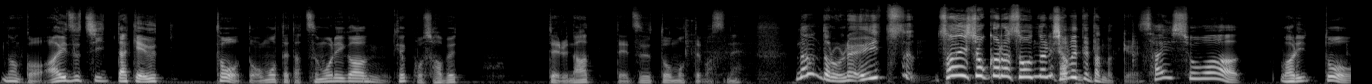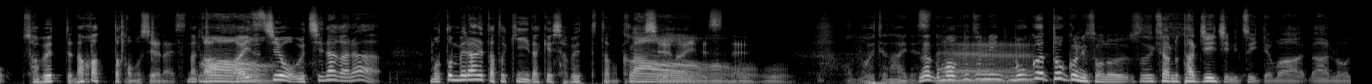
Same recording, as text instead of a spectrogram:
なんか相づちだけ打とうと思ってたつもりがうん。結構喋ってるなってずっと思ってますね。なんだろうね。えいつ最初からそんなに喋ってたんだっけ？最初は割と喋ってなかったかもしれないです。なんか相づちを打ちながら求められた時にだけ喋ってたのかもしれないですね。うんうん覚えてないですね。なんかまあ別に僕は特にその鈴木さんの立ち位置についてはあの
